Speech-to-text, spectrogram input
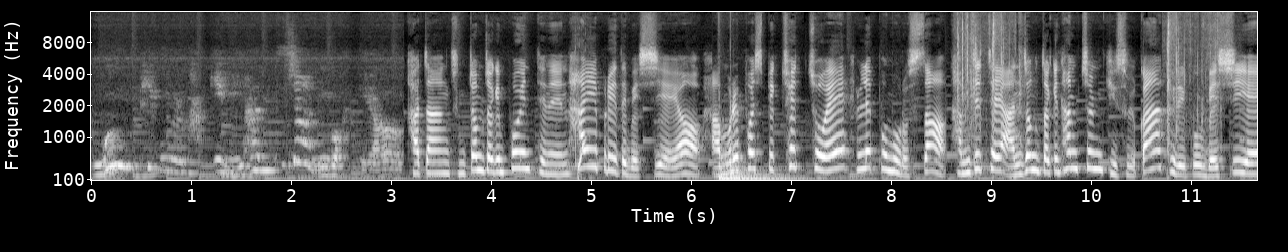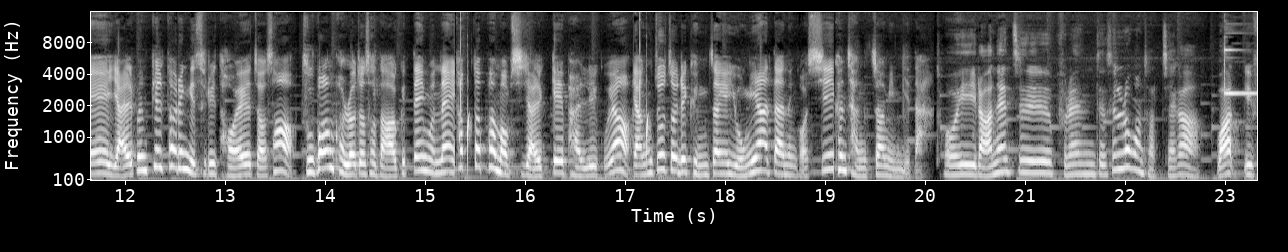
좋은 피부를 갖기 위한 쿠션인 것 같아요. 가장 중점적인 포인트는 하이브리드 메쉬예요. 아모레 퍼시픽 최초의 플랫폼으로서 감지체의 안정적인 함춤 기술과 그리고 메쉬의 얇은 필터링 기술이 더해져서 두 번 걸러져서 나오기 때문에 텁텁함 없이 얇게 발리고요. 양 조절이 굉장히 용이하다는 것이 큰 장점입니다. 저희 라네즈 브랜드 슬로건 자체가 What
